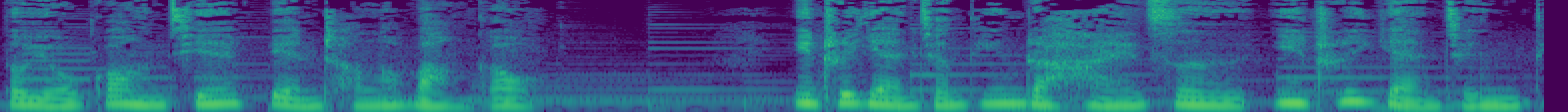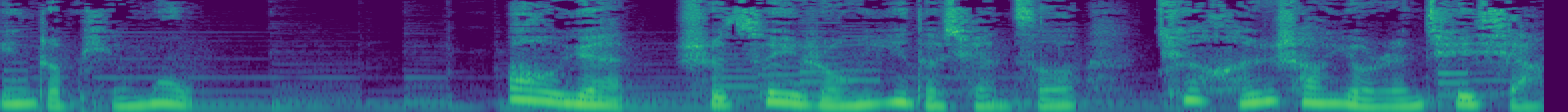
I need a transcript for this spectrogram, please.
都由逛街变成了网购。一只眼睛盯着孩子，一只眼睛盯着屏幕。抱怨是最容易的选择，却很少有人去想，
